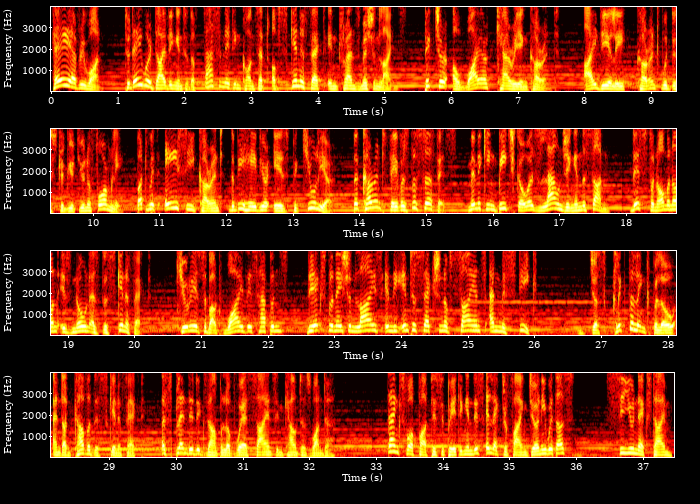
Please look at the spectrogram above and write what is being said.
Hey everyone! Today we're diving into the fascinating concept of skin effect in transmission lines. Picture a wire carrying current. Ideally, current would distribute uniformly, but with AC current, the behavior is peculiar. The current favors the surface, mimicking beachgoers lounging in the sun. This phenomenon is known as the skin effect. Curious about why this happens? The explanation lies in the intersection of science and mystique. Just click the link below and uncover the skin effect, a splendid example of where science encounters wonder. Thanks for participating in this electrifying journey with us. See you next time.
